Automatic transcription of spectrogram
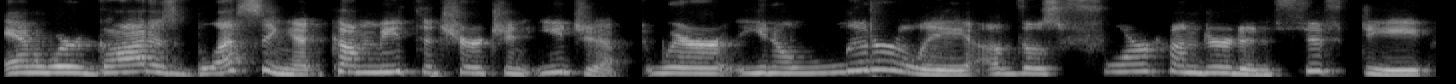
and where God is blessing it, come meet the church in Egypt, where, you know, literally of those 450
